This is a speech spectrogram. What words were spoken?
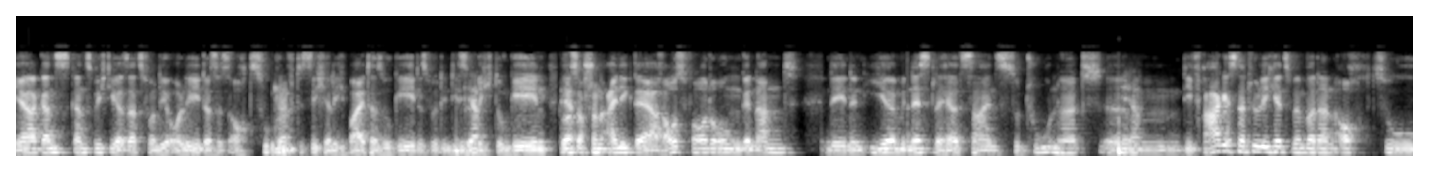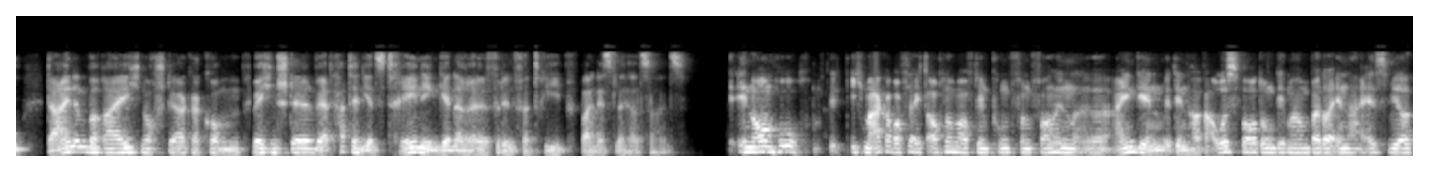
Ja, ganz, ganz wichtiger Satz von dir, Olli, dass es auch zukünftig ja. sicherlich weiter so geht. Es wird in diese ja. Richtung gehen. Du ja. hast auch schon einige der Herausforderungen genannt, denen ihr mit Nestle Health Science zu tun hat. Ähm, die Frage ist natürlich jetzt, wenn wir dann auch zu deinem Bereich noch stärker kommen, welchen Stellenwert hat denn jetzt Training generell für den Vertrieb bei Nestle Health Science? Enorm hoch. Ich mag aber vielleicht auch nochmal auf den Punkt von vorne äh, eingehen mit den Herausforderungen, die wir haben bei der NHS. Wir,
